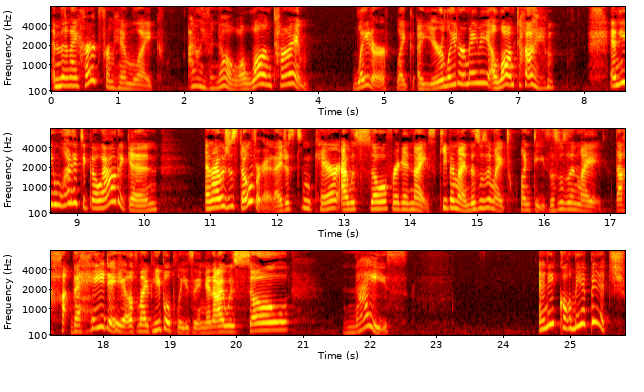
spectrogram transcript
And then I heard from him like I don't even know, a long time later, like a year later maybe, a long time. And he wanted to go out again and I was just over it. I just didn't care. I was so friggin' nice. Keep in mind, this was in my 20s. This was in my the the heyday of my people pleasing and I was so nice. And he called me a bitch.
